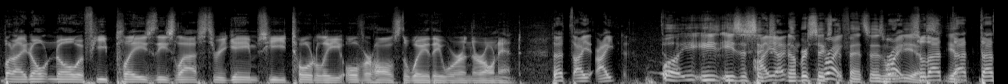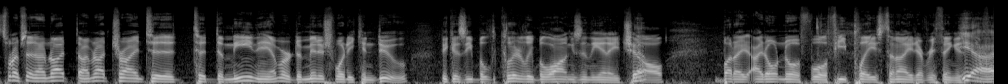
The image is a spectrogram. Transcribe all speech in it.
but I don't know if he plays these last three games, he totally overhauls the way they were in their own end. That I, I Well, he, he's a six, I- I- number six right, defenseman. Is what right. he is. So that, yeah. that that's what I'm saying. I'm not I'm not trying to to demean him or diminish what he can do because he be- clearly belongs in the NHL. But I, I don't know if well if he plays tonight everything is Yeah,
